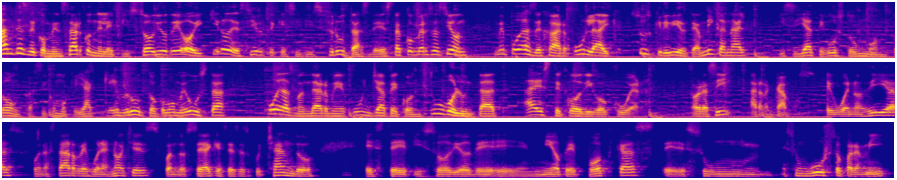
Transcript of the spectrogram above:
Antes de comenzar con el episodio de hoy, quiero decirte que si disfrutas de esta conversación, me puedas dejar un like, suscribirte a mi canal y si ya te gusta un montón, así como que ya qué bruto como me gusta, puedas mandarme un yape con tu voluntad a este código QR. Ahora sí, arrancamos. Eh, buenos días, buenas tardes, buenas noches, cuando sea que estés escuchando este episodio de Miope Podcast. Es un, es un gusto para mí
